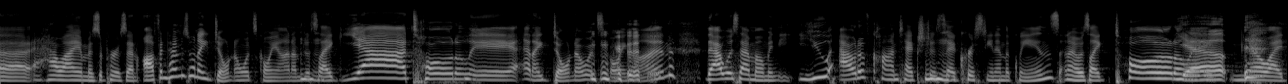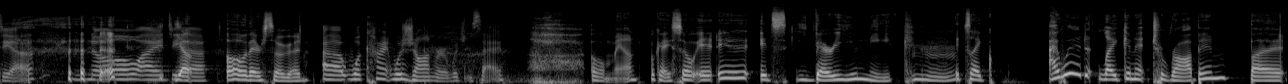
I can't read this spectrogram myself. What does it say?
Uh, how I am as a person. Oftentimes, when I don't know what's going on, I'm just Mm-hmm. like, "Yeah, totally," and I don't know what's going on. That was that moment. You, out of context, just said Christine and the Queens, and I was like, "Totally, Mm-hmm. Yep. no idea, no idea." Yep. Oh, they're so good. Uh, what kind? What genre would you say? Oh man. Okay, so it is it's very unique. Mm-hmm. It's like I would liken it to Robyn, but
